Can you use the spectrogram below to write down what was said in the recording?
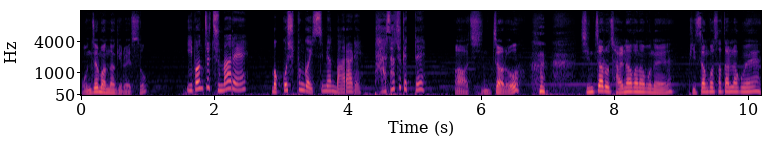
언제 만나기로 했어? 이번 주 주말에 먹고 싶은 거 있으면 말하래. 다 사주겠대. 아, 진짜로? 진짜로 잘 나가나 보네. 비싼 거 사달라고 해.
